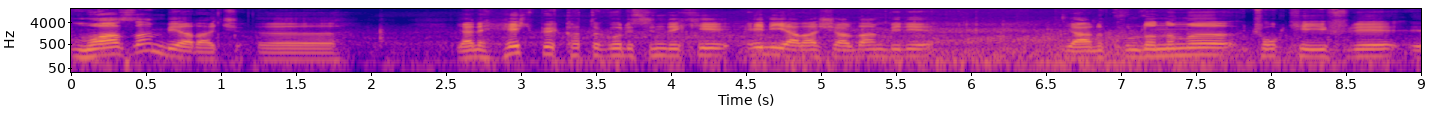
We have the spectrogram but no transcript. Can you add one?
Muazzam bir araç. Ee, yani hatchback kategorisindeki en iyi araçlardan biri. Yani kullanımı çok keyifli. Ee,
